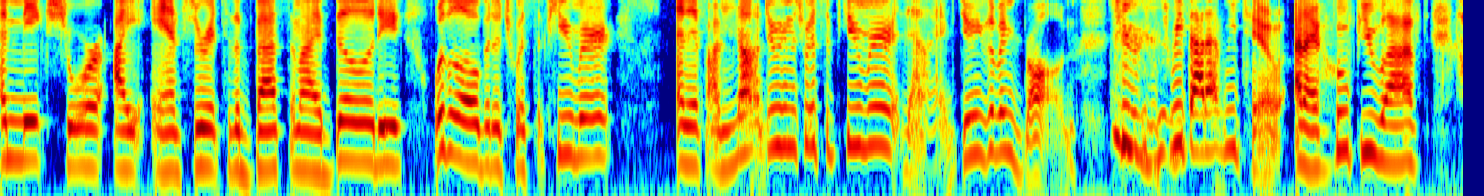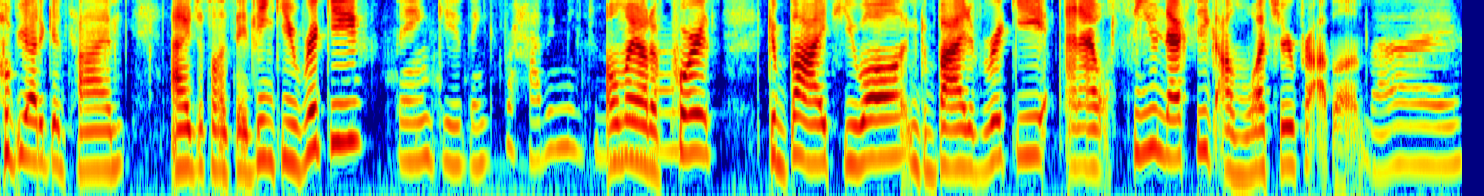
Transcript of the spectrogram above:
and make sure I answer it to the best of my ability with a little bit of twist of humor. And if I'm not doing the twist of humor, then I'm doing something wrong. So you can tweet that at me too. And I hope you laughed. Hope you had a good time. I just want to say thank you, Ricky. Thank you. Thank you for having me. Oh my god, of course. Goodbye to you all and goodbye to Ricky. And I will see you next week on What's Your Problem. Bye.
